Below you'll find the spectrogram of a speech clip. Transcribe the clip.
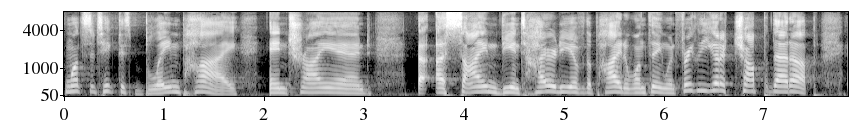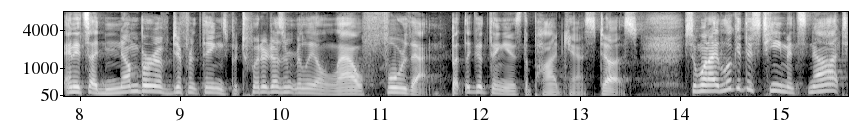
wants to take this blame pie and try and uh, assign the entirety of the pie to one thing when frankly you got to chop that up. And it's a number of different things but twitter doesn't really allow for that. But the good thing is the podcast does. So when i look at this team it's not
